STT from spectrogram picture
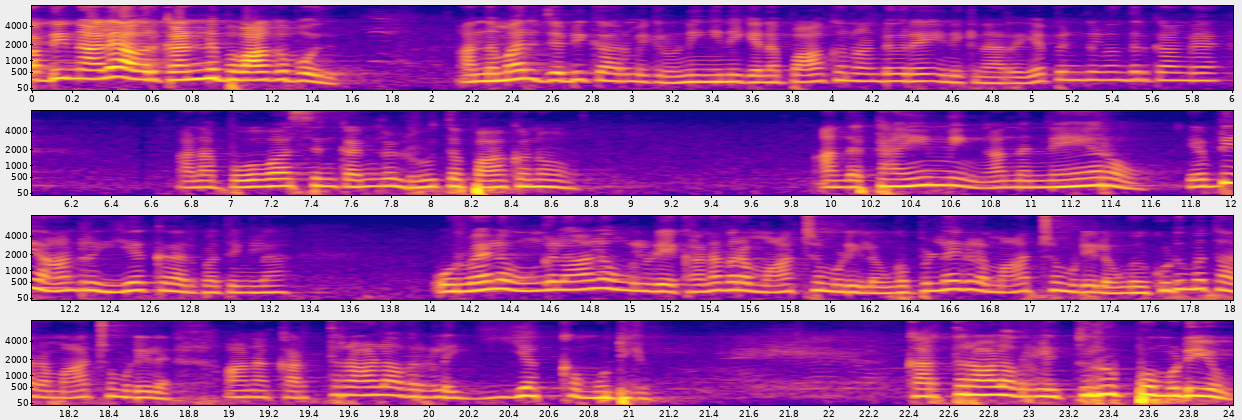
அப்படின்னாலே அவர் கண்ணு இப்போ பார்க்க போகுது. அந்த மாதிரி ஜெபிக்க ஆரம்பிக்கணும் நீங்கள் இன்னைக்கு என்ன பார்க்கணும் ஆண்டவரே? இன்னைக்கு நிறைய பெண்கள் வந்திருக்காங்க. ஆனால் போவாசின் கண்கள் ரூத்தை பார்க்கணும். அந்த டைமிங் அந்த நேரம் எப்படி ஆண்டு இயக்குறாரு பார்த்தீங்களா ஒருவேளை உங்களால் உங்களுடைய கணவரை மாற்ற முடியல உங்கள் பிள்ளைகளை மாற்ற முடியல உங்கள் குடும்பத்தாரை மாற்ற முடியல ஆனால் கர்த்தரால் அவர்களை இயக்க முடியும். கர்த்தரால் அவர்களை திருப்ப முடியும்.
